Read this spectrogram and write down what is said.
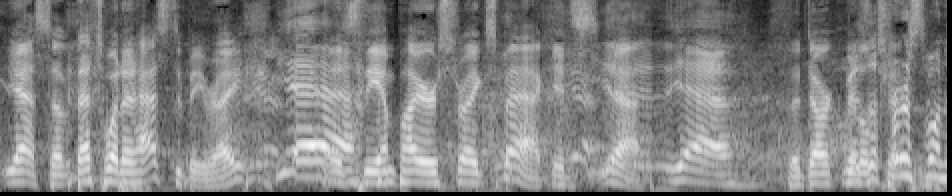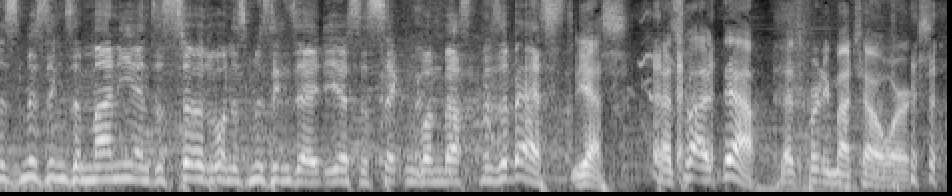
yeah, so that's what it has to be, right? Yeah. It's the Empire Strikes Back. It's, yeah, yeah. the dark middle the chap- first one is missing the money, and the third one is missing the ideas. The second one must be the best. Yes, that's what, yeah, that's pretty much how it works.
